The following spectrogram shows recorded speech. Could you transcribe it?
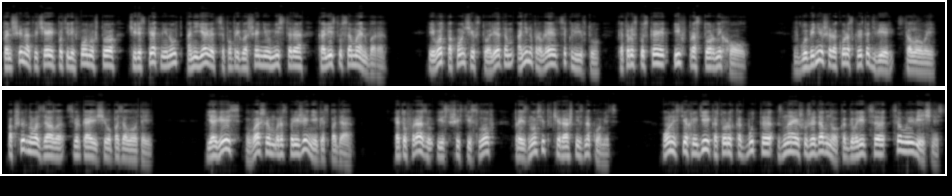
Пеншин отвечает по телефону, что через пять минут они явятся по приглашению мистера Калистуса Менбора. И вот, покончив с туалетом, они направляются к лифту, который спускает их в просторный холл. В глубине широко раскрыта дверь столовой, обширного зала, сверкающего позолотой. «Я весь в вашем распоряжении, господа. Эту фразу из шести слов произносит вчерашний знакомец. Он из тех людей, которых как будто знаешь уже давно, как говорится, целую вечность.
